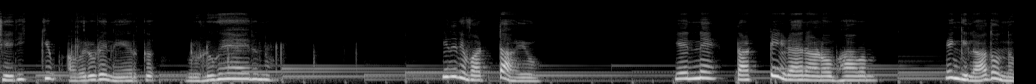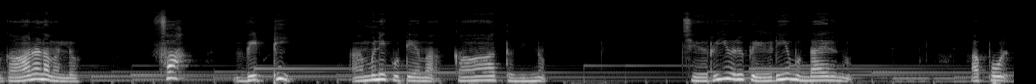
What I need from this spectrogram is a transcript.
ശരിക്കും അവരുടെ നേർക്ക് ഉരുളുകയായിരുന്നു. ഇതിന് വട്ടായോ? എന്നെ തട്ടിയിടാനാണോ ഭാവം? എങ്കിൽ അതൊന്ന് കാണണമല്ലോ. ഫ വിഡ്ഢി അമ്മിണിക്കുട്ടിയമ്മ കാത്തു നിന്നു. ചെറിയൊരു പേടിയുമുണ്ടായിരുന്നു. അപ്പോൾ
